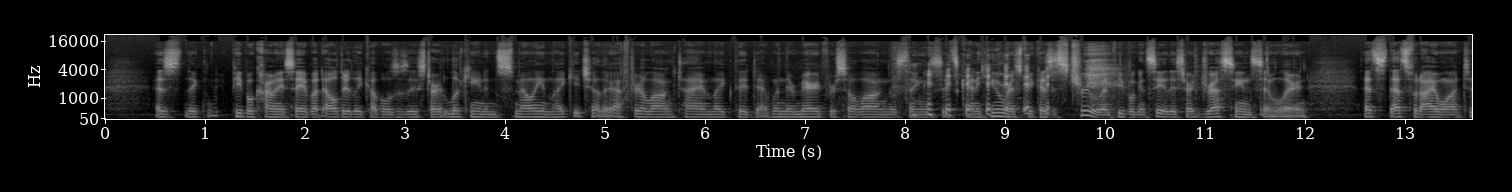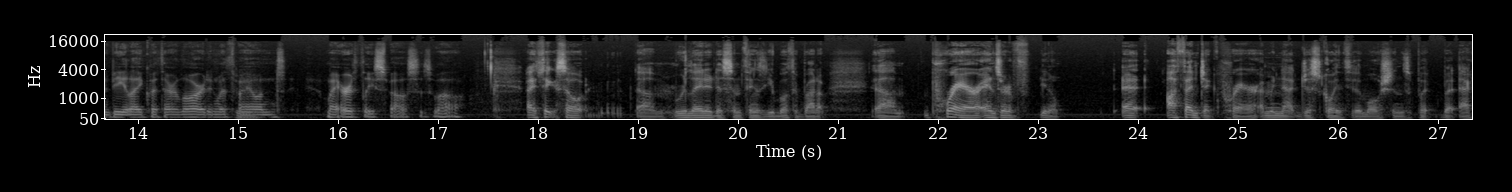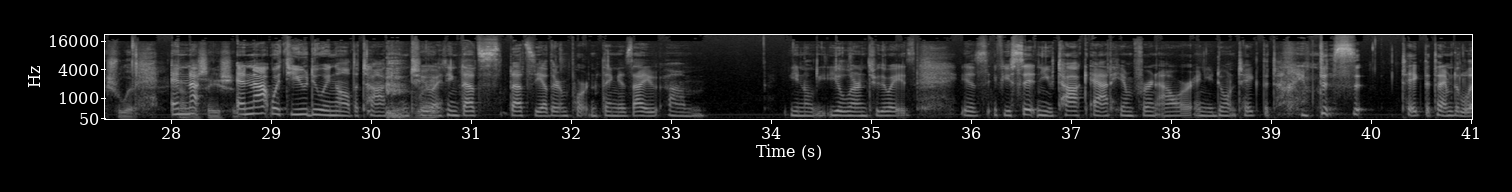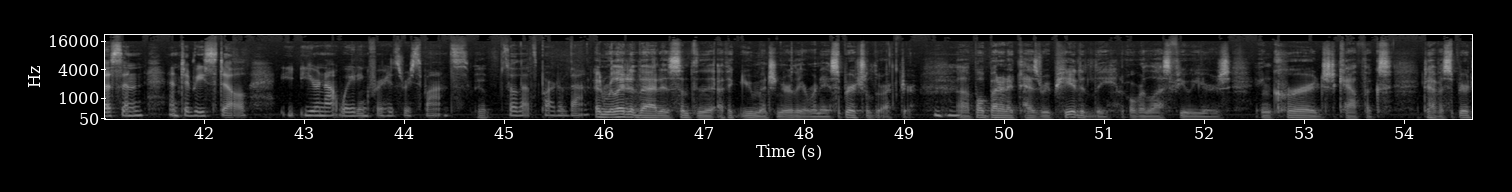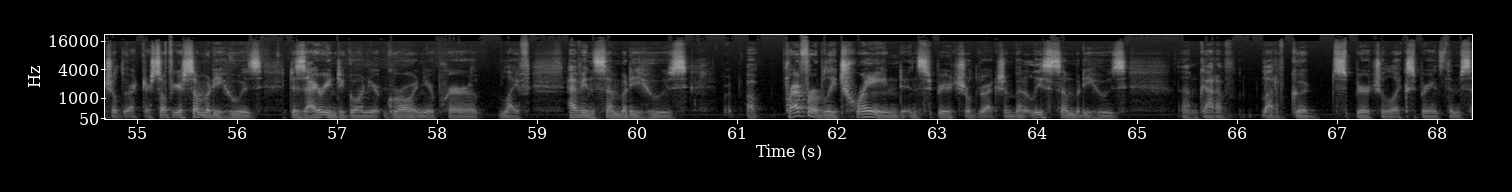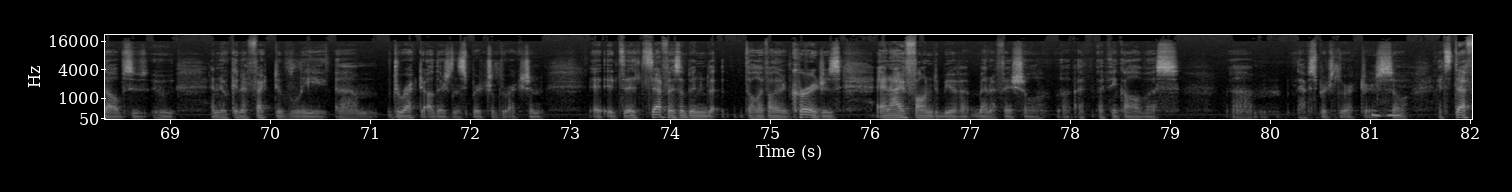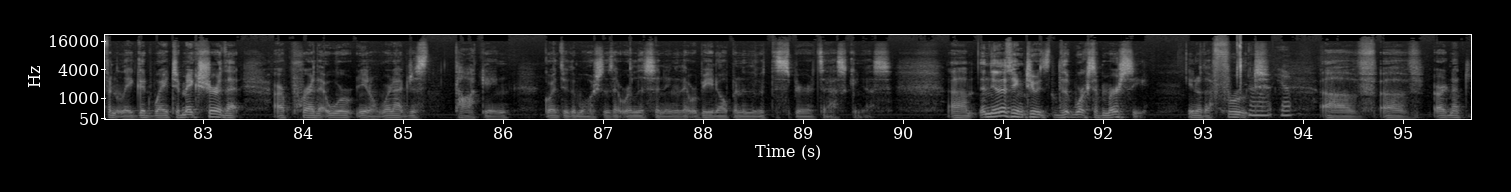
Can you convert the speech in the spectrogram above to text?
as the people commonly say about elderly couples is they start looking and smelling like each other after a long time like they when they're married for so long those things it's kind of humorous because it's true and people can see it they start dressing similar and that's that's what I want to be like with our Lord and with my own my earthly spouse as well. I think so. Um, related to some things that you both have brought up, um, prayer and sort of you know, uh, authentic prayer. I mean, not just going through the motions, but but actually and conversation. Not, and not with you doing all the talking too. Right. I think that's that's the other important thing. Is I, um, you know, you learn through the ways. Is if you sit and you talk at him for an hour and you don't take the time to sit, take the time to listen and to be still, you're not waiting for his response. Yep. So that's part of that. And related to that is something that I think you mentioned earlier, Renee, spiritual director. Uh, Pope Benedict has repeatedly, over the last few years, encouraged Catholics to have a spiritual director. So if you're somebody who is desiring to go in your, grow in your prayer life, having somebody who's uh, preferably trained in spiritual direction, but at least somebody who's um, got a lot of good spiritual experience themselves, who's, who and who can effectively um, direct others in spiritual direction. It- It's it's definitely something that the Holy Father encourages, and I found to be beneficial. Uh, I, I think all of us um, have spiritual directors, so it's definitely a good way to make sure that our prayer that we're you know we're not just talking, going through the motions, that we're listening, that we're being open and with the Spirit's asking us. Um, and the other thing too is the works of mercy. You know, the fruit Oh, yep. of of or not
